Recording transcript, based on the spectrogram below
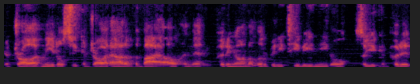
you draw up needle, so you can draw it out of the vial, and then putting on a little bitty TB needle, so you can put it.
